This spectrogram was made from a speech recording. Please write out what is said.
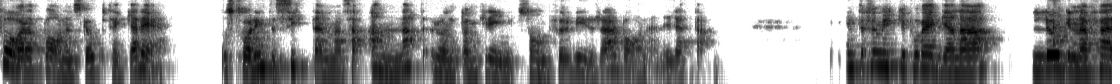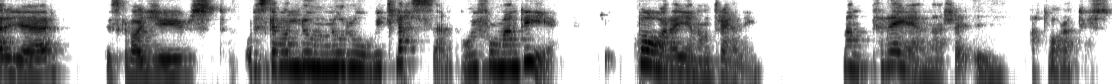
För att barnen ska upptäcka det. Då ska det inte sitta en massa annat runt omkring som förvirrar barnen i detta. Inte för mycket på väggarna, lugna färger, det ska vara ljust och det ska vara lugn och ro i klassen. Och hur får man det? Bara genom träning. Man tränar sig i att vara tyst.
